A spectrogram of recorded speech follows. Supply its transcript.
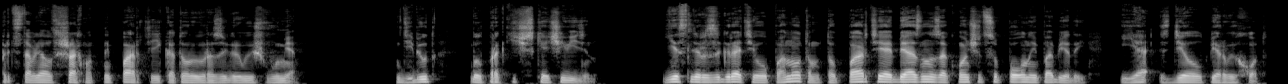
представлялось шахматной партией, которую разыгрываешь в уме. Дебют был практически очевиден. Если разыграть его по нотам, то партия обязана закончиться полной победой, и я сделал первый ход.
